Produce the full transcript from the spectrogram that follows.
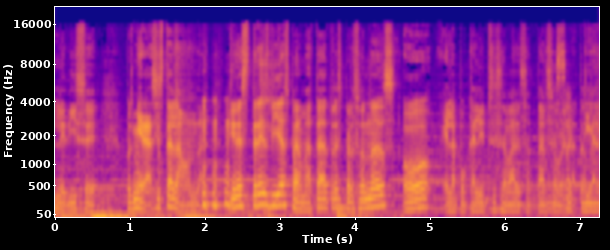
le dice, pues mira, así está la onda. Tienes tres días para matar a tres personas o el apocalipsis se va a desatar sobre la tierra.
